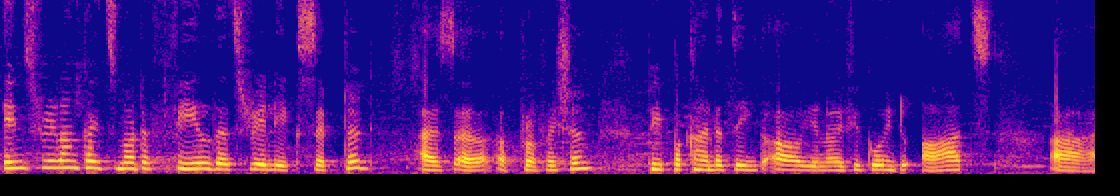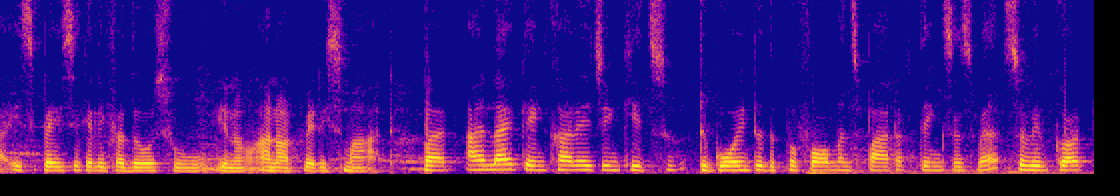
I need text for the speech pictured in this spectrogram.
in Sri Lanka, it's not a field that's really accepted as a, a profession. People kind of think, oh, you know, if you go into arts, uh, it's basically for those who you know are not very smart. But I like encouraging kids to go into the performance part of things as well. So we've got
